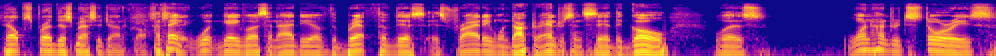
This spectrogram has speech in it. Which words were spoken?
to help spread this message out across the I think state. what gave us an idea of the breadth of this is Friday when Dr. Anderson said the goal was 100 stories,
